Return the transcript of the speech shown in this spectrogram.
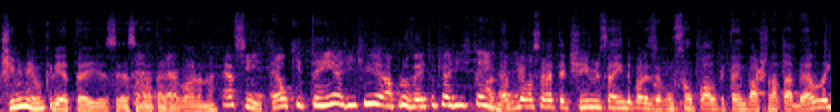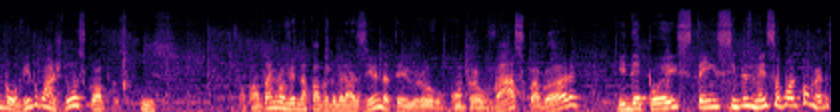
time nenhum queria ter essa é, vantagem agora, né? É assim, é o que tem, a gente aproveita o que a gente tem. Até né? porque você vai ter times ainda, por exemplo, um São Paulo que está embaixo na tabela envolvido com as duas Copas. Isso. São Paulo está envolvido na Copa do Brasil, ainda tem o jogo contra o Vasco agora. E depois tem simplesmente São Paulo e Palmeiras.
